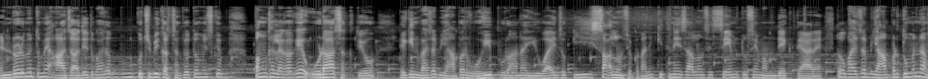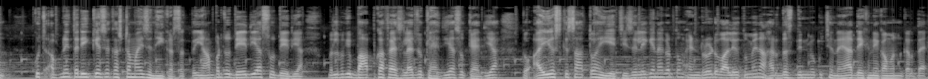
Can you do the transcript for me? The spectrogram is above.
Android में तुम्हें आज़ादी तो भाई साहब, तुम कुछ भी कर सकते हो। तुम इसके पंख लगा के उड़ा सकते हो। लेकिन भाई साहब, यहाँ पर वही पुराना यूआई जो कि सालों से, पता नहीं कितने सालों से सेम टू सेम हम देखते आ रहे हैं। तो भाई साहब, यहाँ पर तुम ना कुछ अपने तरीके से कस्टमाइज नहीं कर सकते। यहाँ पर जो दे दिया, सो दे दिया। मतलब कि बाप का फैसला है, जो कह दिया, सो कह दिया। तो आईओएस के साथ तो है ये चीज़, लेकिन अगर तुम एंड्रॉयड वाले हो, तुम्हें ना हर दस दिन में कुछ नया देखने का मन करता है।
